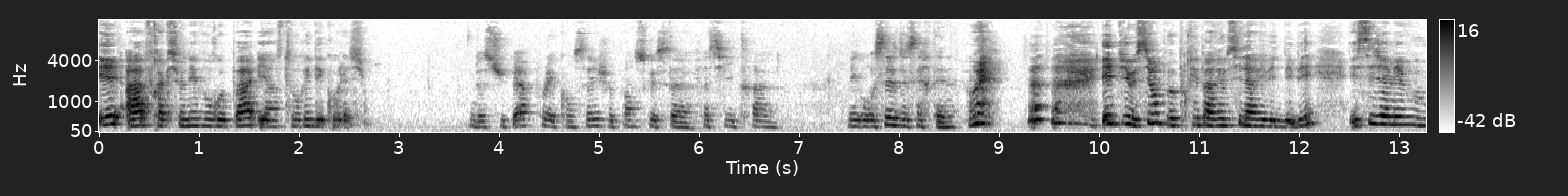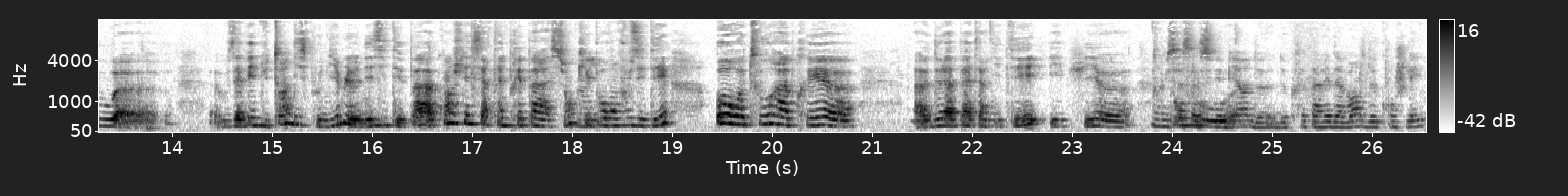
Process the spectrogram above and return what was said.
et à fractionner vos repas et instaurer des collations. Bah, super pour les conseils, je pense que ça facilitera les grossesses de certaines. Ouais. et puis aussi, on peut préparer aussi l'arrivée de bébé. Et si jamais vous, euh, vous avez du temps disponible, n'hésitez pas à congeler certaines préparations qui pourront vous aider au retour après. Euh, euh, de la paternité et puis euh, oui ça ça se fait bien de, préparer d'avance de congeler.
